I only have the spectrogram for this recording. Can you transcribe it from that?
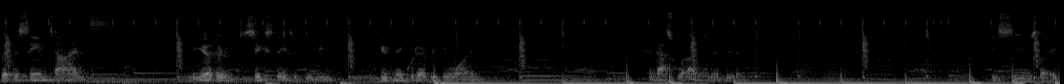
But at the same time, the other six days of the week, he would make whatever he wanted. And that's what I want to do. It seems like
